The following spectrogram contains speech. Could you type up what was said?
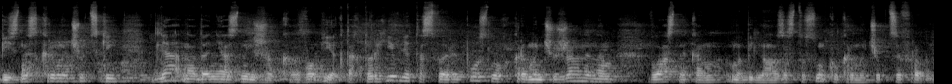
бізнес Кременчуцький для надання знижок в об'єктах торгівлі та сфери послуг кременчужанинам, власникам мобільного застосунку Кременчук цифровий.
